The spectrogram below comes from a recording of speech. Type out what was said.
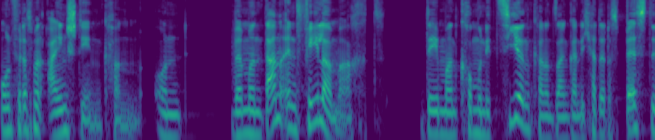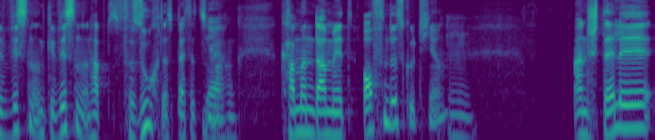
und für das man einstehen kann. Und wenn man dann einen Fehler macht, den man kommunizieren kann und sagen kann, ich hatte das beste Wissen und Gewissen und habe versucht, das Beste zu Ja. machen, kann man damit offen diskutieren, anstelle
